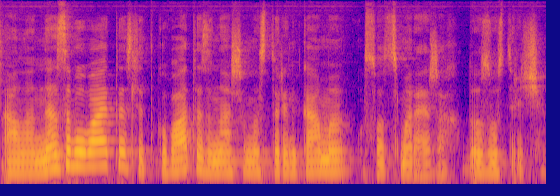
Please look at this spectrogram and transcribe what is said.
Але не забувайте слідкувати за нашими сторінками у соцмережах. До зустрічі!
